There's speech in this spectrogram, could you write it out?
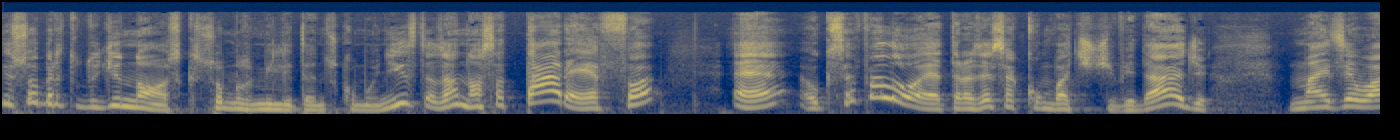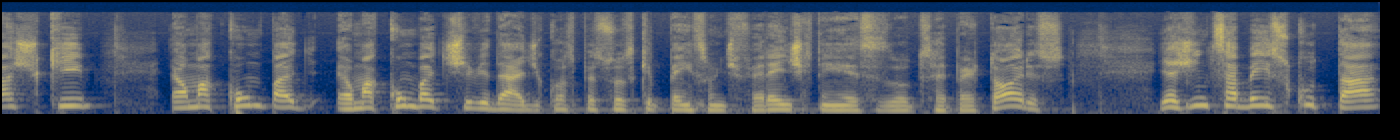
e, sobretudo, de nós que somos militantes comunistas. A nossa tarefa é, é o que você falou, é trazer essa combatividade, mas eu acho que é uma, é uma combatividade com as pessoas que pensam diferente, que têm esses outros repertórios, e a gente saber escutar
